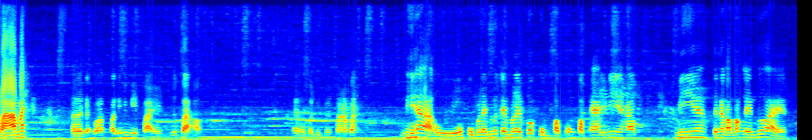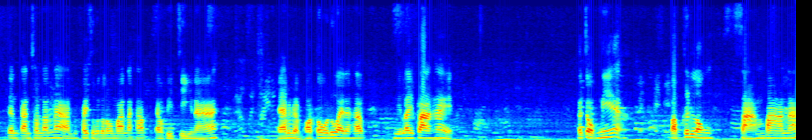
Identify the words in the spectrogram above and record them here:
ฟ้าไหมเออแต่ว่าตอนนี้ไม่มีไฟหรือเปล่าเออเปิดปิดไฟฟ้าปะเนี่ยโอ้โหปุ่มอะไรไม่รู้เต็มเลยพวกปุ่มปรับองค์ปรับแอร์อยู่นี่นะครับ มีเตือนการออกนอกเลนด้วยเตือนการชนด้านหน้าไฟสูงอัตโนมัตินะครับ LPG นะ แอร์เป็นแบบออโต้ด้วยนะครับ มีไล่ฟ้าให้ กระจกนี้ปรับขึ้นลง 3 บานนะ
